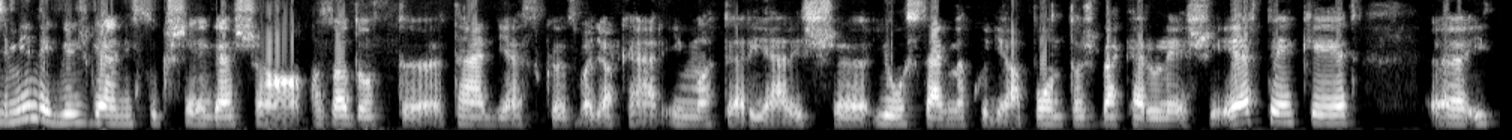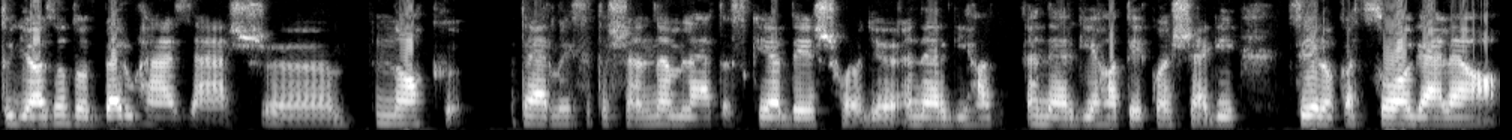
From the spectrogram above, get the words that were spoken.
Mindig vizsgálni szükséges az adott tárgyi eszköz, vagy akár immateriális jószágnak ugye a pontos bekerülési értékét. Itt ugye az adott beruházásnak természetesen nem lehet az kérdés, hogy energia, energiahatékonysági célokat szolgál-e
